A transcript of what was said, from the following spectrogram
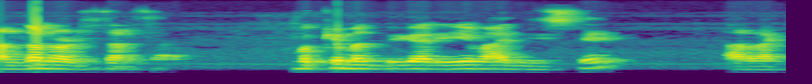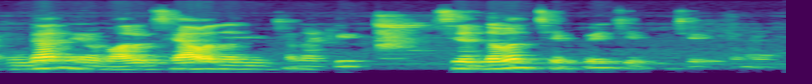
అందరూ నడుస్తారు సార్. ముఖ్యమంత్రి గారు ఏం ఆదేశిస్తే ఆ రకంగా నేను వాళ్ళకి సేవలు అందించడానికి సిద్ధమని చెప్పి చెప్పి చెప్పాను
